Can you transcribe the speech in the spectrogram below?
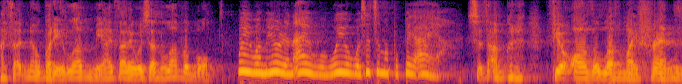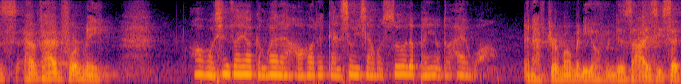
I thought nobody loved me. I thought I was unlovable. 我以为没有人爱我，我以为我是这么不被爱啊！ He says, I'm going to feel all the love my friends have had for me. 哦，我现在要赶快来好好的感受一下，我所有的朋友都爱我。 And after a moment, he opened his eyes. He said,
